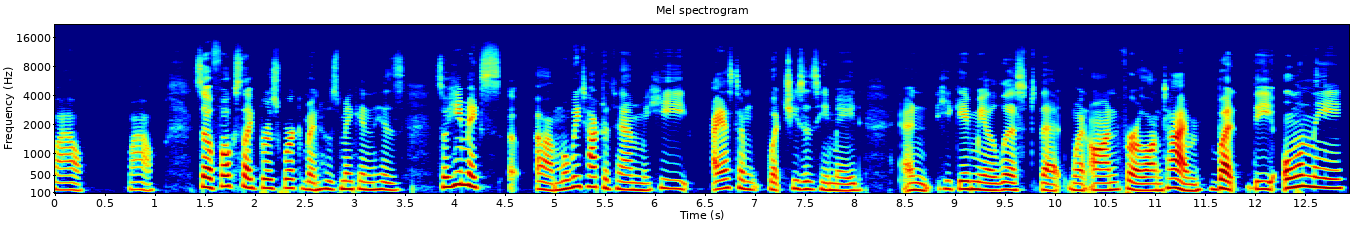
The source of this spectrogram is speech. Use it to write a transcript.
Wow. Wow. So folks like Bruce Workman, who's making his, so he makes, uh, um, when we talked with him, he, I asked him what cheeses he made, and he gave me a list that went on for a long time. But the only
